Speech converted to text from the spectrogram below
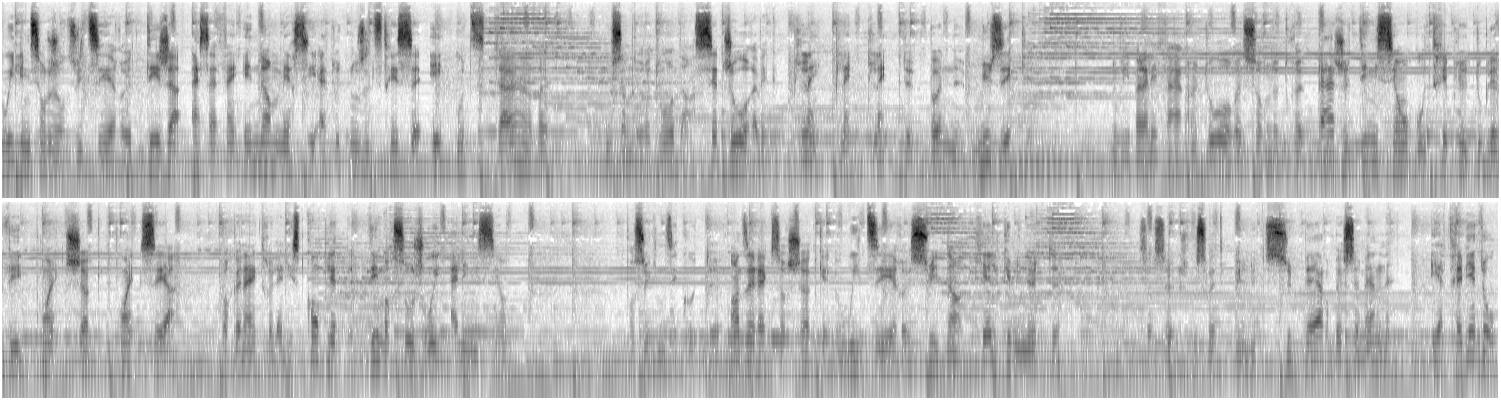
Oui, l'émission d'aujourd'hui tire déjà à sa fin. Énorme merci à toutes nos auditrices et auditeurs. Nous sommes de retour dans sept jours avec plein, plein, plein de bonne musique. N'oubliez pas d'aller faire un tour sur notre page d'émission au www.choc.ca pour connaître la liste complète des morceaux joués à l'émission. Pour ceux qui nous écoutent en direct sur Choc, Oui Dire suit dans quelques minutes. Sur ce, je vous souhaite une superbe semaine et à très bientôt.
